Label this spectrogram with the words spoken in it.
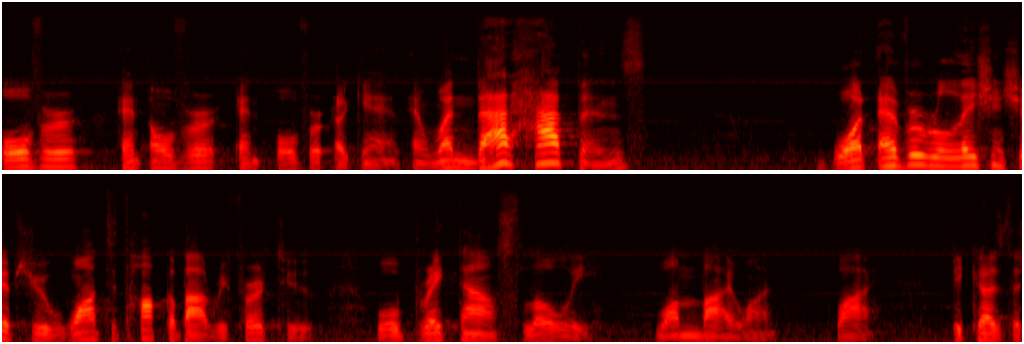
over and over and over again. And when that happens, whatever relationships you want to talk about, refer to, will break down slowly, one by one. Why? Because the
